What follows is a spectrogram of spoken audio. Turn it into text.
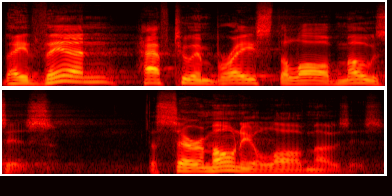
they then have to embrace the law of Moses, the ceremonial law of Moses.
